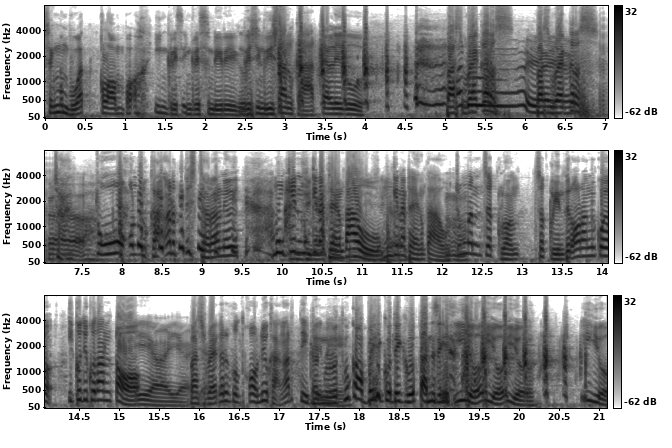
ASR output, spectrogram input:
sing membuat kelompok Inggris-Inggris sendiri. Inggris-Inggrisan gatel iku. Bass Aduh, breakers, iya, bass iya. breakers. Cuk, kon juga ngerti sejarahnya. Mungkin Anjing, mungkin ada yang tahu, mungkin ada yang tahu. Cuman segelon, segelintir orang itu koyo ikut-ikutan tok. Iya iya. Bass iya. breaker ikut kok dia gak ngerti Dan menurutku kabeh ikut-ikutan sih. iya iya iya iya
